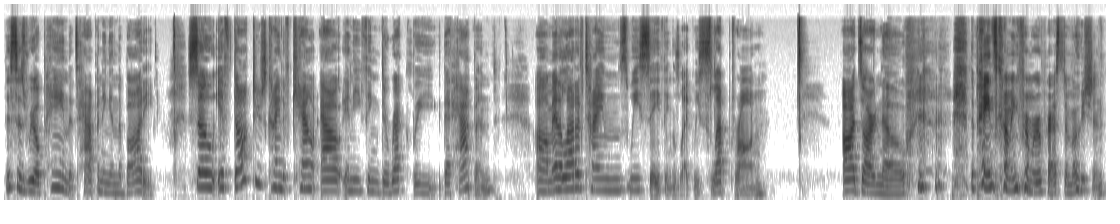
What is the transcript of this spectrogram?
This is real pain that's happening in the body. So if doctors kind of count out anything directly that happened, um, and a lot of times we say things like we slept wrong. Odds are no. the pain's coming from repressed emotion.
